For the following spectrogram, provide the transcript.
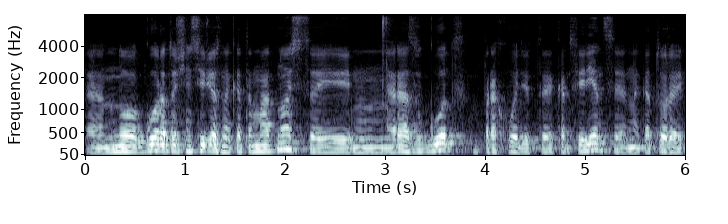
Э, Но город очень серьезно к этому относится, и раз в год проходит э, конференция, на которой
